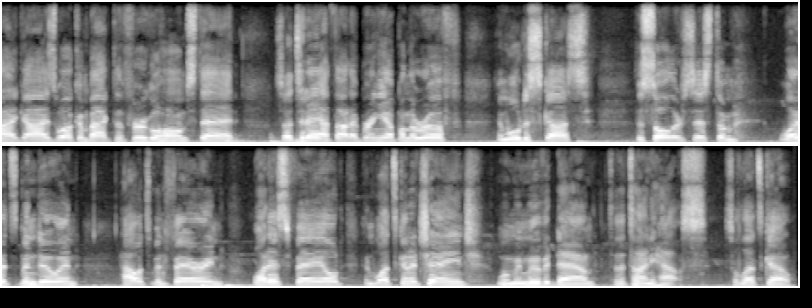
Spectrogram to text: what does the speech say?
right, guys, welcome back to the Frugal Homestead. So today I thought I'd bring you up on the roof and we'll discuss the solar system, what it's been doing, how it's been faring, what has failed, and what's gonna change when we move it down to the tiny house. So let's go.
